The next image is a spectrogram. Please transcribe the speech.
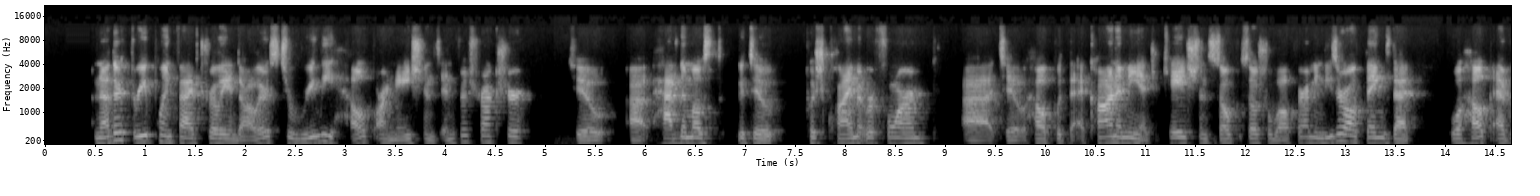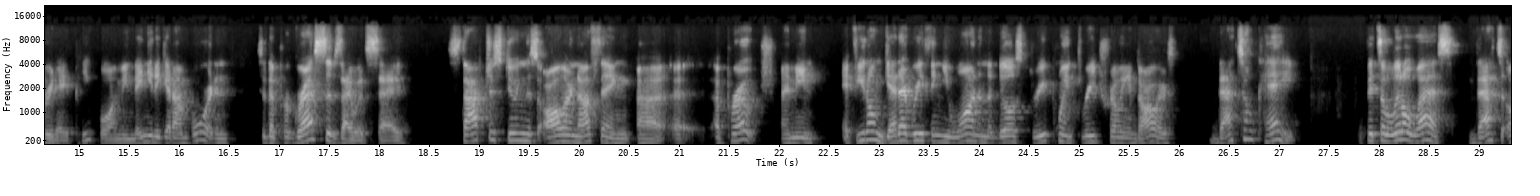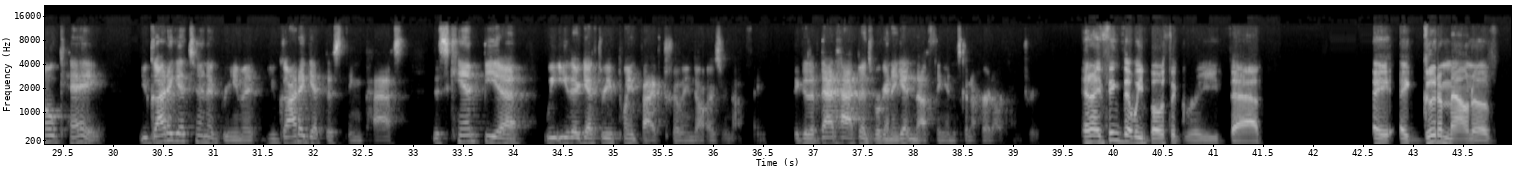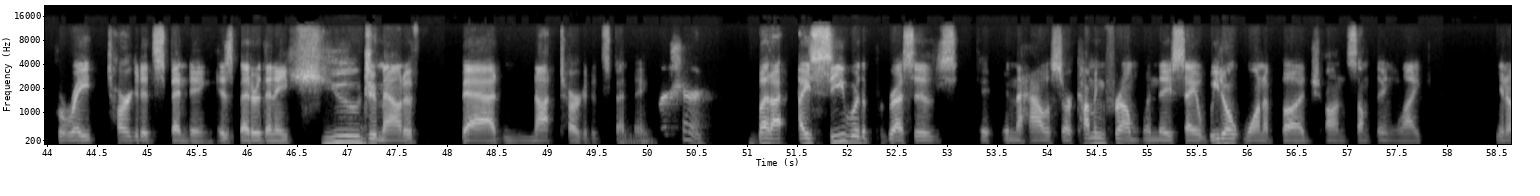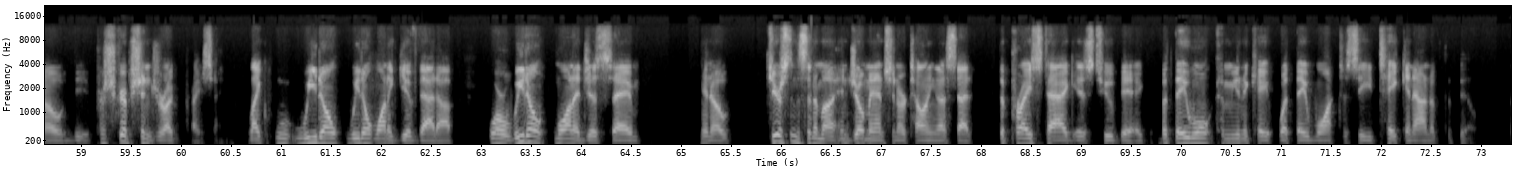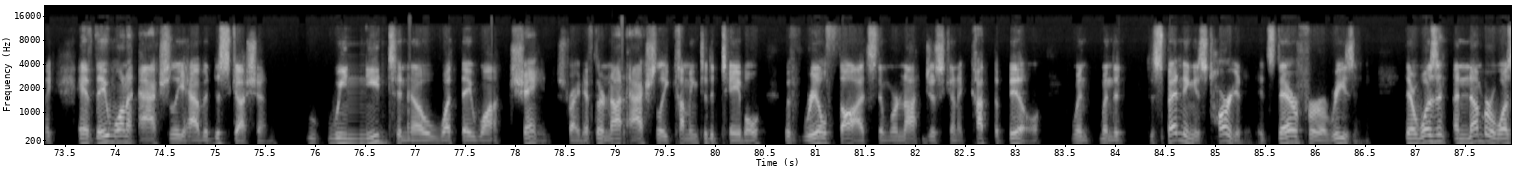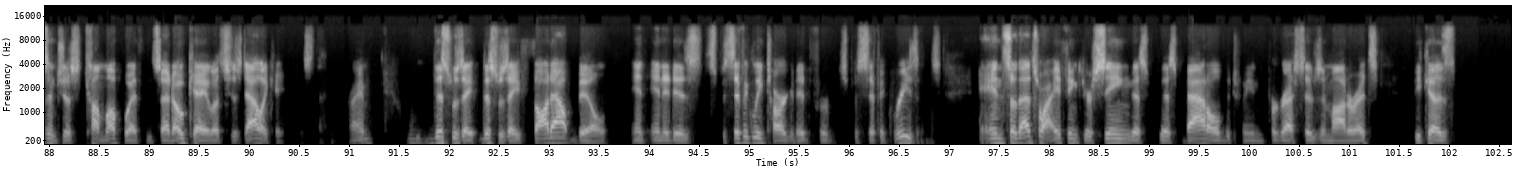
another $3.5 trillion to really help our nation's infrastructure, to uh, have the most, to push climate reform, uh, to help with the economy, education, so, social welfare. I mean, these are all things that will help everyday people. I mean, they need to get on board. And to the progressives, I would say, stop just doing this all or nothing uh, uh approach. I mean, if you don't get everything you want and the bill is $3.3 trillion, that's okay. If it's a little less, that's okay. You got to get to an agreement. You got to get this thing passed. This can't be a we either get 3.5 trillion dollars or nothing. Because if that happens, we're going to get nothing and it's going to hurt our country. And I think that we both agree that a, a good amount of great targeted spending is better than a huge amount of bad, not targeted spending. For sure. But I, I see where the progressives in the House are coming from when they say we don't want to budge on something like you know the prescription drug pricing like we don't we don't want to give that up or we don't want to just say you know Kyrsten Sinema and Joe Manchin are telling us that the price tag is too big but they won't communicate what they want to see taken out of the bill like if they want to actually have a discussion we need to know what they want changed right if they're not actually coming to the table with real thoughts then we're not just going to cut the bill when when the, the spending is targeted it's there for a reason there wasn't a number wasn't just come up with and said, okay, let's just allocate this thing, right? This was a this was a thought out bill and, and it is specifically targeted for specific reasons. And so that's why I think you're seeing this this battle between progressives and moderates because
